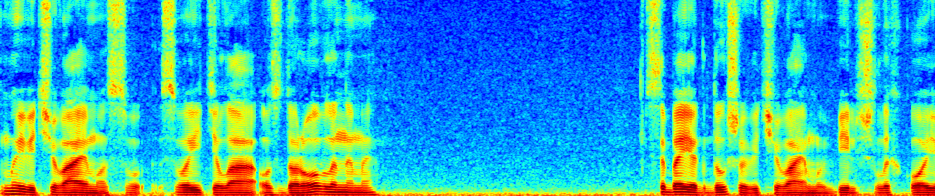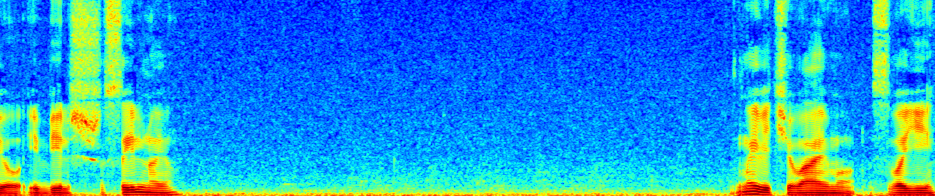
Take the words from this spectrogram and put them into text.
Ми відчуваємо св- свої тіла оздоровленими. Себе як душу відчуваємо більш легкою і більш сильною. Ми відчуваємо свої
